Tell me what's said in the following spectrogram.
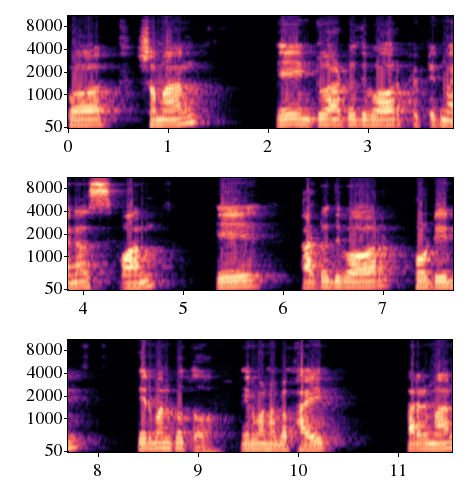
পদ সমান a into r to the power fifteen minus one a r to the power fourteen এর মান কত? এর মান হলো ফাইভ আর এর মান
